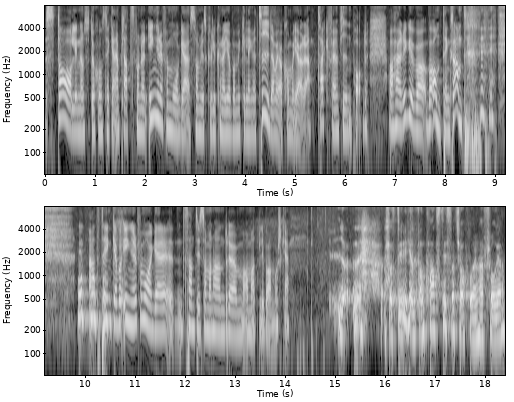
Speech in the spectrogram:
stal inom situationstecken en plats från en yngre förmåga som jag skulle kunna jobba mycket längre tid än vad jag kommer att göra. Tack för en fin podd. Ja, herregud vad, vad omtänksamt. att tänka på yngre förmågor samtidigt som man har en dröm om att bli barnmorska. Ja, fast det är helt fantastiskt att jag får den här frågan.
